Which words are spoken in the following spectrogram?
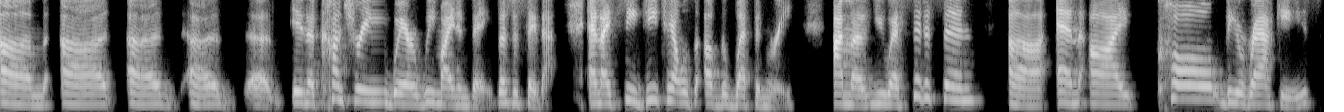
um, uh, uh, uh, uh, in a country where we might invade. Let's just say that. And I see details of the weaponry. I'm a US citizen. Uh, and I call the Iraqis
